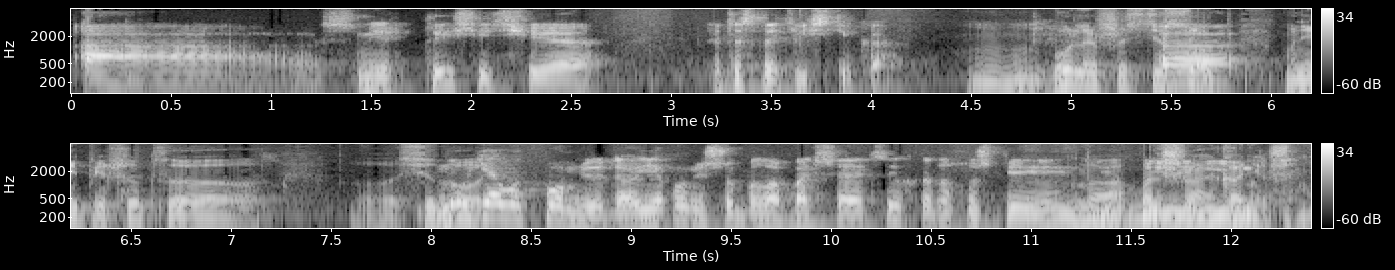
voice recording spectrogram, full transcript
а смерть тысячи – это статистика. Более 600, а, мне пишет э, э, Седой. Ну, я вот помню, да, я помню, что была большая цифра, но слушайте... Да, большая, и, конечно.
